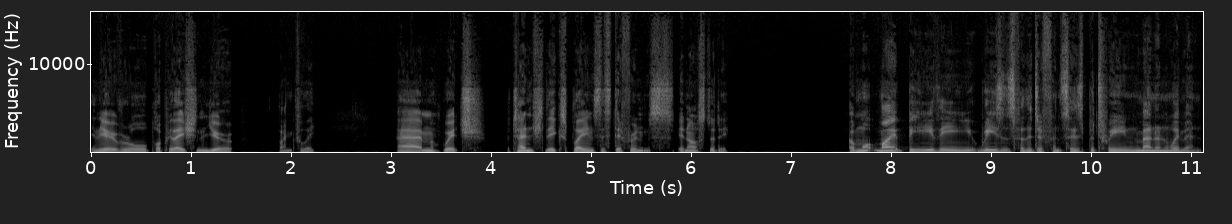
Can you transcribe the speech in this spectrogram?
in the overall population in Europe, thankfully, um, which potentially explains this difference in our study. And what might be the reasons for the differences between men and women?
